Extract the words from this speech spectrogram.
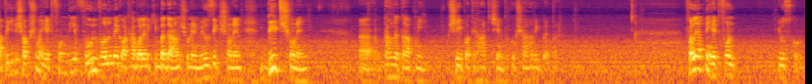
আপনি যদি সবসময় হেডফোন দিয়ে ফুল ভলিউমে কথা বলেন কিংবা গান শোনেন মিউজিক শোনেন বিট শোনেন তাহলে তো আপনি সেই পথে হাঁটছেন, তো খুব স্বাভাবিক ব্যাপার। ফলে আপনি হেডফোন ইউজ করুন।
